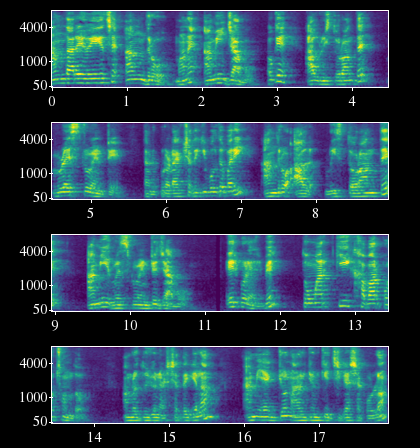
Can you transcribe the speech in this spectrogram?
আন্দারে হয়ে গেছে আন্দ্র মানে আমি যাব, ওকে? আল রিস্তোরান্তে, রেস্টুরেন্টে। তাহলে পুরোটা একসাথে কি বলতে পারি? আন্দ্র আল রিস্তোরান্তে, আমি রেস্টুরেন্টে যাব। এরপরে আসবে, তোমার কি খাবার পছন্দ? আমরা দুজন একসাথে গেলাম আমি একজন আরেকজনকে জিজ্ঞাসা করলাম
